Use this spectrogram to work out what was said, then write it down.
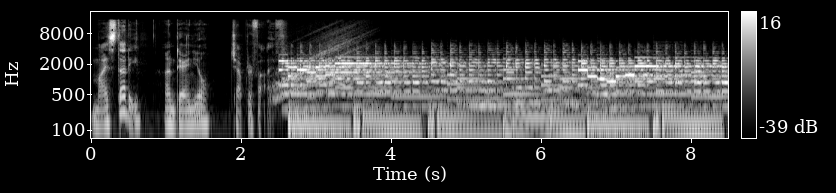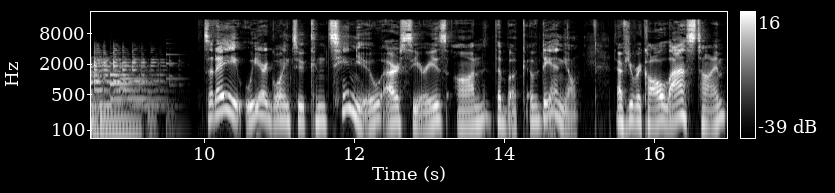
my study on Daniel chapter 5. Today, we are going to continue our series on the book of Daniel. Now, if you recall, last time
